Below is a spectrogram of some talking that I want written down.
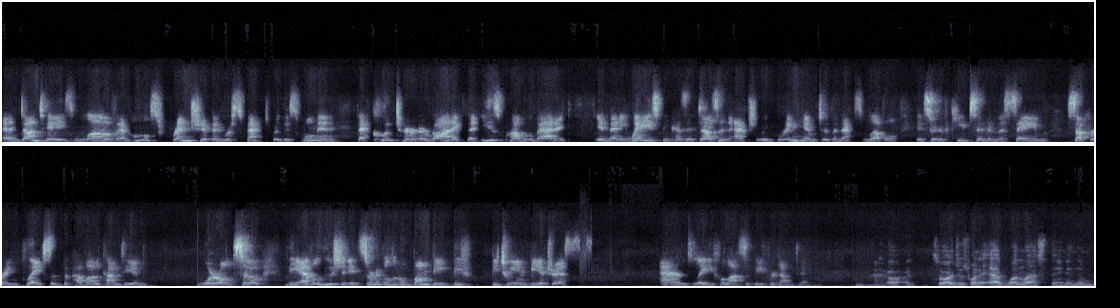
and Dante's love and almost friendship and respect for this woman that could turn erotic, that is problematic in many ways because it doesn't actually bring him to the next level. It sort of keeps him in the same suffering place of the Cavalcantian world. So the evolution, it's sort of a little bumpy be- between Beatrice and Lady Philosophy for Dante. Uh, so I just want to add one last thing, and then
